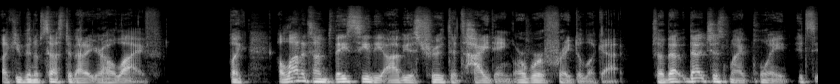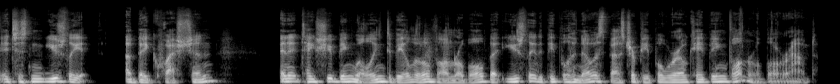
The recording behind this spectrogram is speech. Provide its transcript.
Like you've been obsessed about it your whole life. Like a lot of times they see the obvious truth that's hiding or we're afraid to look at. So that that's just my point. It's it's just usually a big question. And it takes you being willing to be a little vulnerable, but usually the people who know us best are people we're okay being vulnerable around.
